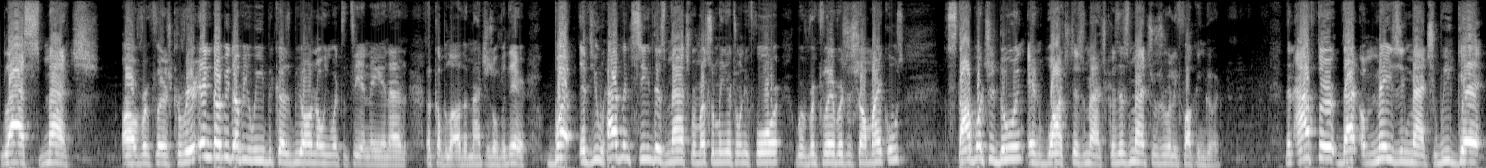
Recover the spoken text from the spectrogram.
last match of Ric Flair's career in WWE because we all know he went to TNA and had a couple of other matches over there. But if you haven't seen this match from WrestleMania 24 with Ric Flair versus Shawn Michaels, stop what you're doing and watch this match because this match was really fucking good. Then after that amazing match, we get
